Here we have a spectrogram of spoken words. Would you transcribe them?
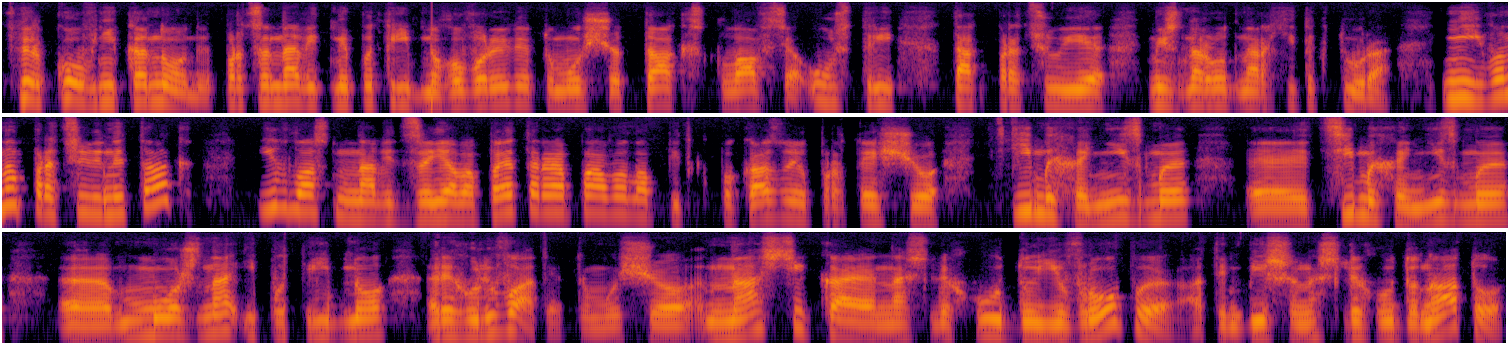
церковні канони. Про це навіть не потрібно говорити, тому що так склався устрій, так працює міжнародна архітектура. Ні, вона працює не так. І власне навіть заява Петера Павла під показує про те, що ці механізми, е, ці механізми е, можна і потрібно регулювати, тому що нас чекає на шляху до Європи, а тим більше на шляху до НАТО,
